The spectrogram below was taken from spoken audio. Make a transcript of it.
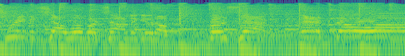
Scream and shout one more time to give it up for Zach and Noah!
